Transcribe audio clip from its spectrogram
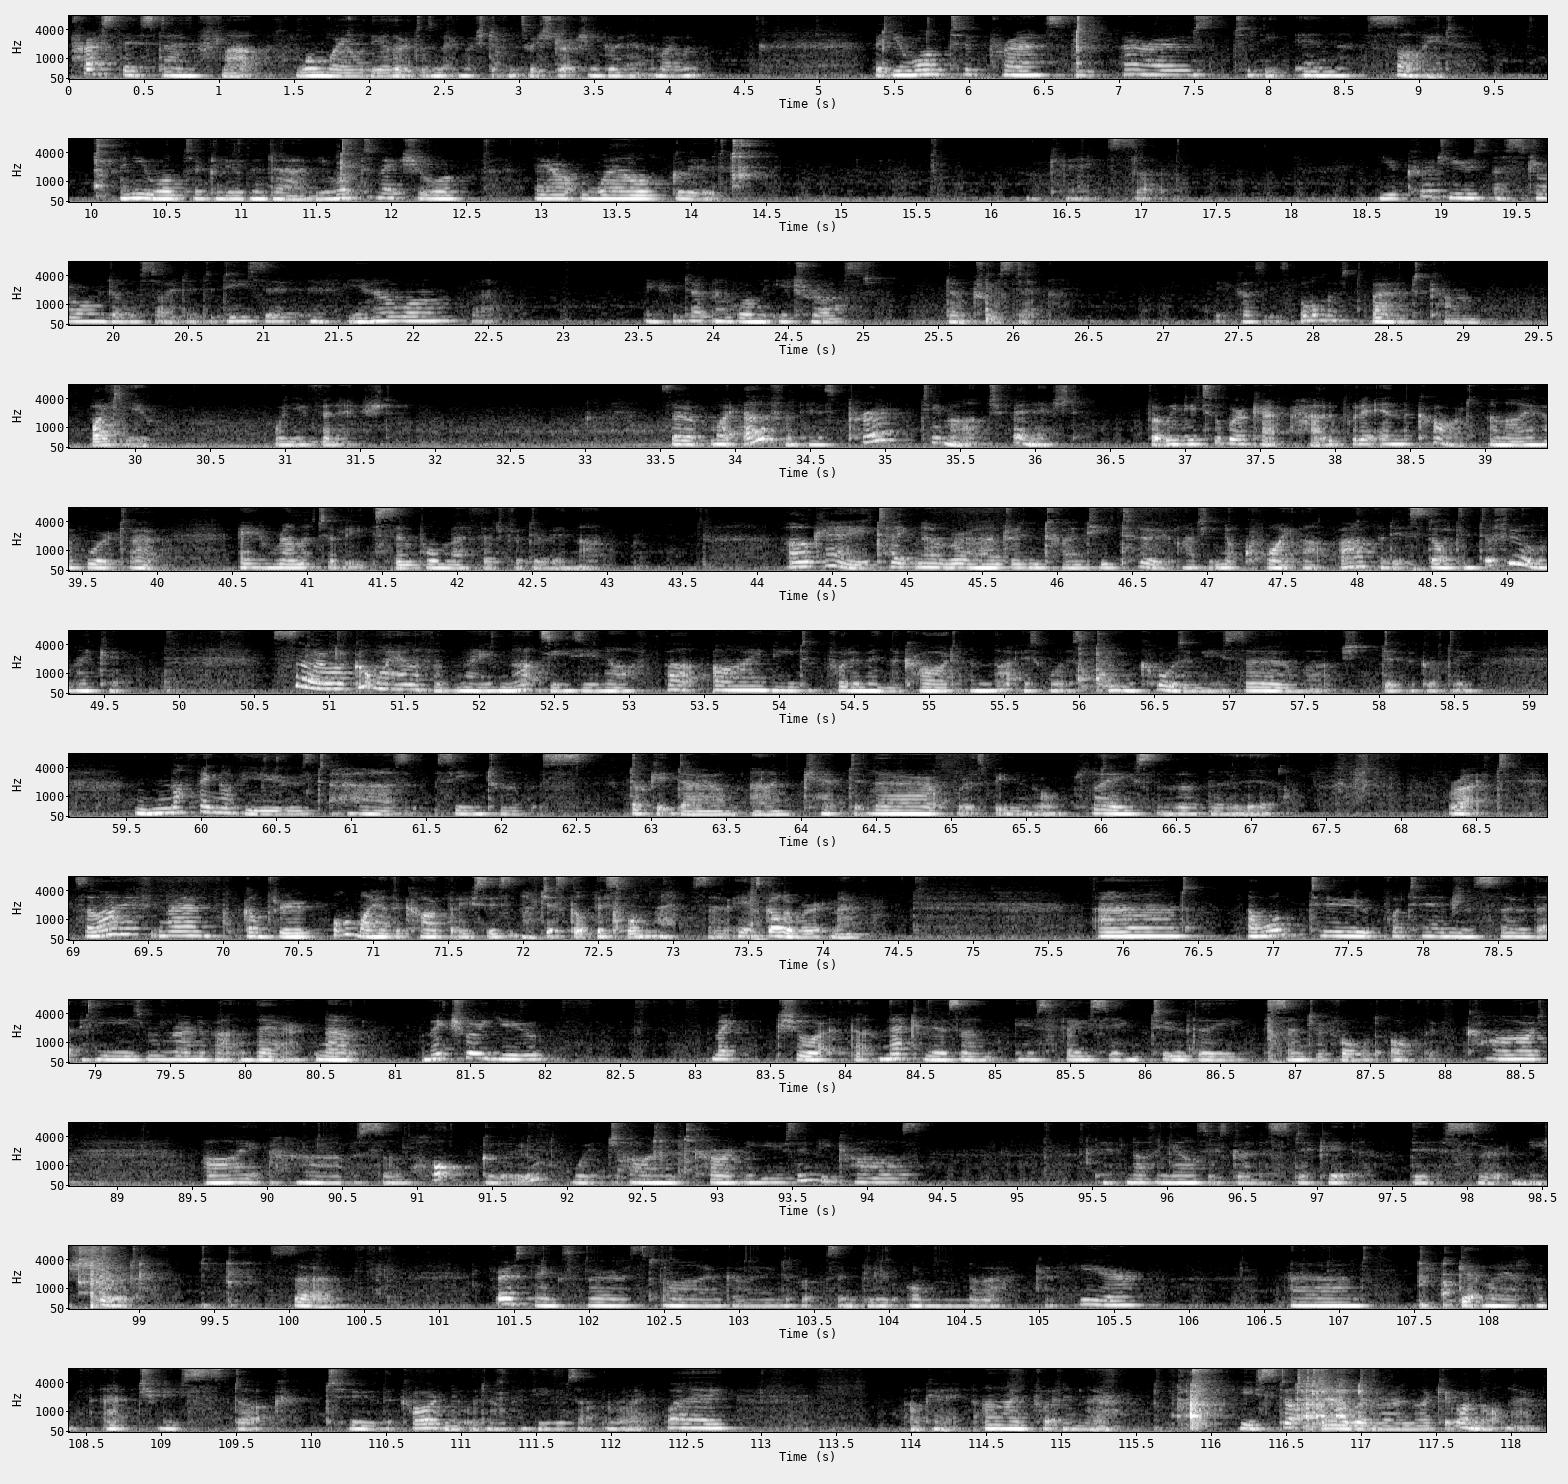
press this down flat one way or the other, it doesn't make much difference which direction you're going at the moment. But you want to press the arrows to the inside and you want to glue them down. You want to make sure they are well glued. Okay, so you could use a strong double-sided adhesive if you have one, but if you don't have one that you trust, don't trust it because it's almost bound to come and bite you when you've finished. So my elephant is pretty much finished, but we need to work out how to put it in the card and I have worked out a relatively simple method for doing that. Okay, take number 122. Actually, not quite that bad, but it's starting to feel like it. So I've got my elephant made, and that's easy enough, but I need to put him in the card, and that is what's been causing me so much difficulty. Nothing I've used has seemed to have stuck it down and kept it there, or it's been in the wrong place, blah, blah, blah. Right, so I've now gone through all my other card bases and I've just got this one left, so it's got to work now. And I want to put him so that he's round about there. Now, make sure you make sure that mechanism is facing to the center fold of the card. I have some hot glue, which I'm currently using because if nothing else is going to stick it, this certainly should. So, first things first, I'm going to put some glue on the back of here and get my elephant actually stuck to the card and it would help if he was up the right way. Okay, I'm putting him there. He's stuck there whether I like it or not now.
